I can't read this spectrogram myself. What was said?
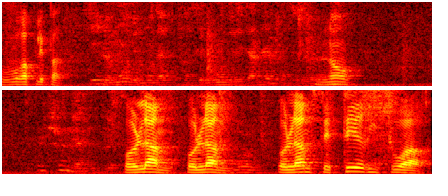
Vous vous rappelez pas. Si, le monde, le monde, enfin, c'est le monde de l'éternel. enfin, c'est le- Non. Olam, Olam, Olam c'est territoire.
